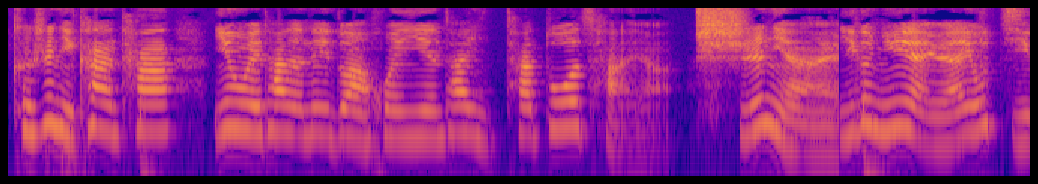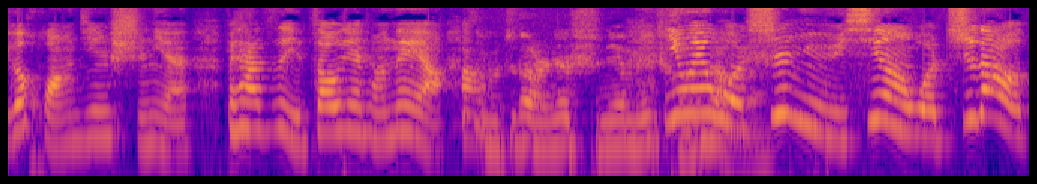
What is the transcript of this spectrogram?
可是你看他，因为他的那段婚姻，他他多惨呀。十年哎，一个女演员有几个黄金十年被她自己糟践成那样？你怎么知道人家十年没因为我是女性，我知道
